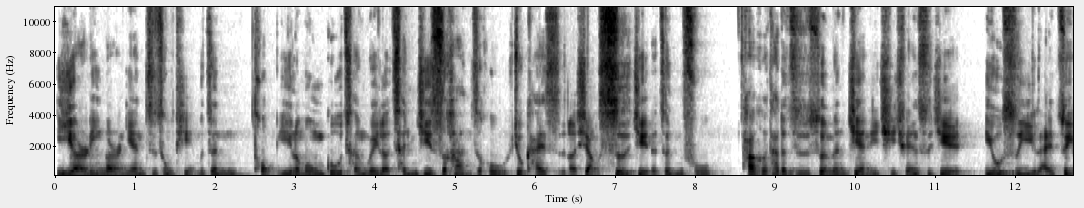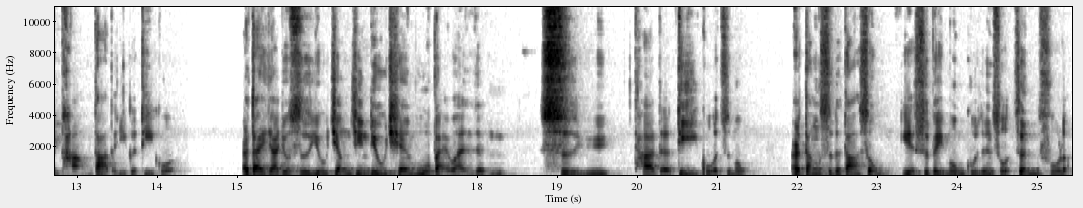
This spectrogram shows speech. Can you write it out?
一二零二年，自从铁木真统一了蒙古，成为了成吉思汗之后，就开始了向世界的征服。他和他的子孙们建立起全世界有史以来最庞大的一个帝国。而代价就是有将近六千五百万人死于他的帝国之梦，而当时的大宋也是被蒙古人所征服了。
